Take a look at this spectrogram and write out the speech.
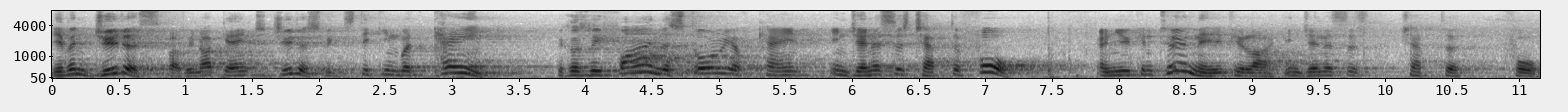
Even Judas, but we're not going to Judas, we're sticking with Cain because we find the story of Cain in Genesis chapter 4. And you can turn there if you like, in Genesis chapter 4.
